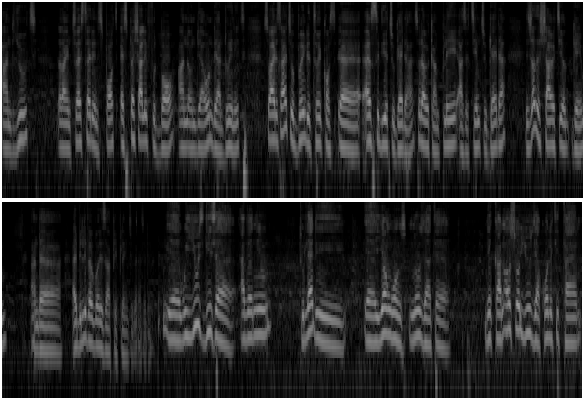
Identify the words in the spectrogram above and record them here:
and youths that are interested in sport, especially football, and on their own they are doing it. So I decided to bring the three uh, LCDA together so that we can play as a team together. It's just a charity game, and uh, I believe everybody's happy playing together today. Yeah, we use this uh, avenue to let the uh, young ones know that uh, they can also use their quality time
